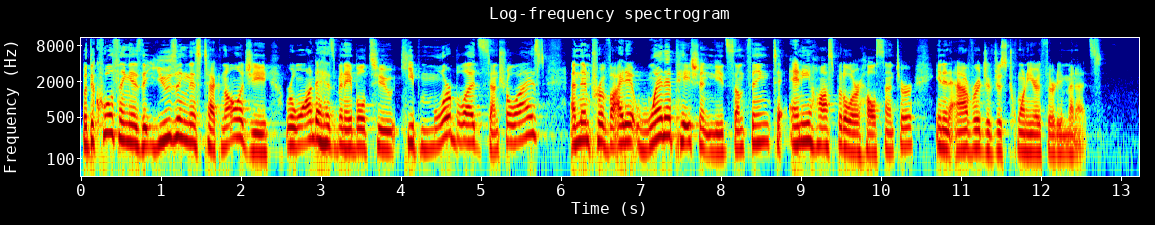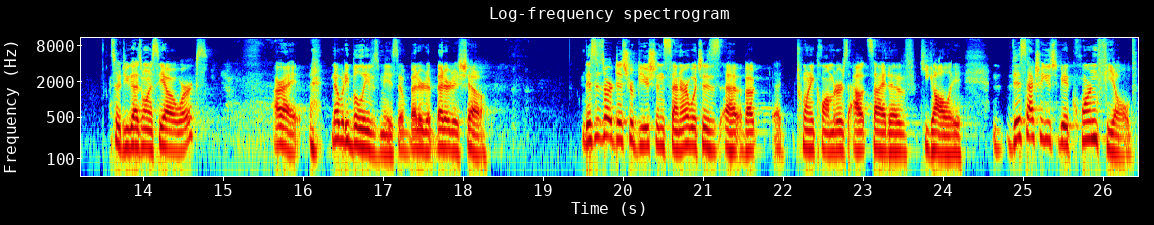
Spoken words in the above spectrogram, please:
But the cool thing is that using this technology, Rwanda has been able to keep more blood centralized and then provide it when a patient needs something to any hospital or health center in an average of just 20 or 30 minutes. So, do you guys want to see how it works? All right. Nobody believes me, so better to, better to show. This is our distribution center, which is uh, about uh, 20 kilometers outside of Kigali. This actually used to be a cornfield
